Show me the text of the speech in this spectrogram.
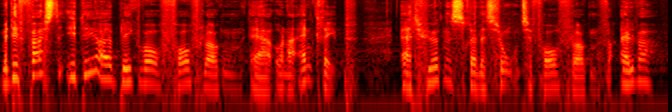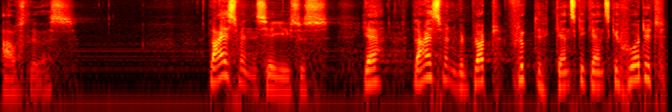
men det er først i det øjeblik, hvor forflokken er under angreb, at hyrdens relation til forflokken for alvor afsløres. Lejesvenden, siger Jesus. Ja, lejesvenden vil blot flygte ganske, ganske hurtigt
